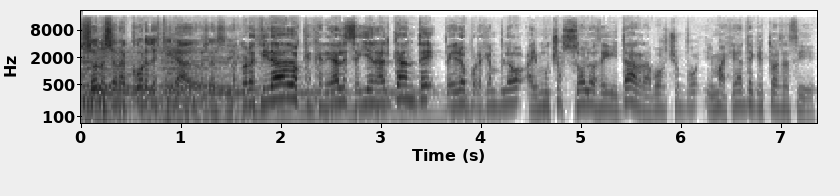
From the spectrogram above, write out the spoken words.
Solo son acordes tirados, así. Acordes tirados que en general le seguían al cante, pero por ejemplo hay muchos solos de guitarra. Vos, imagínate que esto es así.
